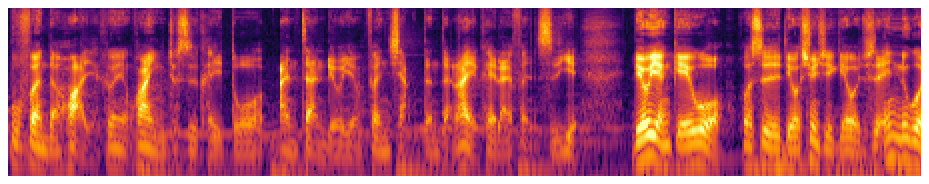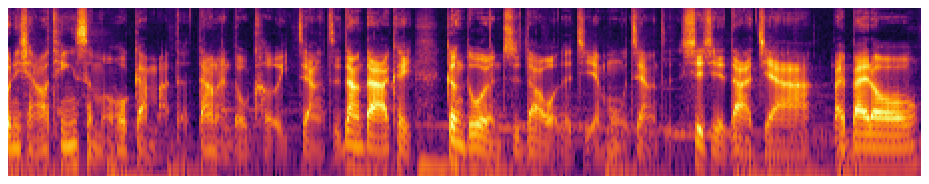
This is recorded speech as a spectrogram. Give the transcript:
部分的话，也可以欢迎，就是可以多按赞、留言、分享等等。那也可以来粉丝页留言给我，或是留讯息给我，就是诶，如果你想要听什么或干嘛的，当然都可以这样子，让大家可以更多人知道我的节目这样子。谢谢大家，拜拜喽。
